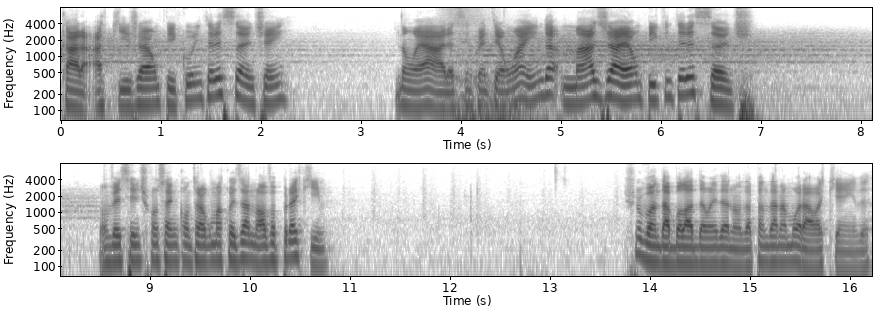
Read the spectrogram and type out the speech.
Cara, aqui já é um pico interessante, hein? Não é a área 51 ainda, mas já é um pico interessante. Vamos ver se a gente consegue encontrar alguma coisa nova por aqui. Acho que não vou andar boladão ainda não. Dá pra andar na moral aqui ainda.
